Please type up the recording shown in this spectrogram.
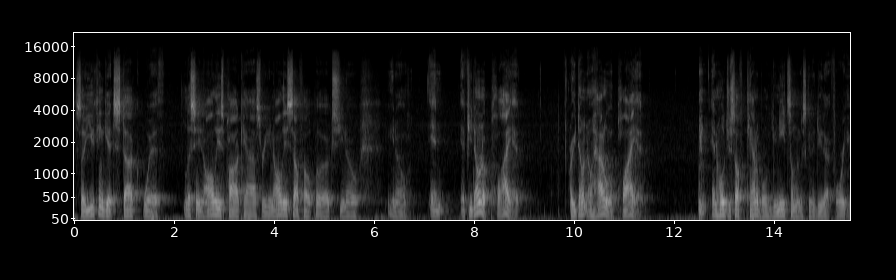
So you can get stuck with listening to all these podcasts, reading all these self-help books, you know, you know, and if you don't apply it or you don't know how to apply it, and hold yourself accountable, you need someone that's going to do that for you.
